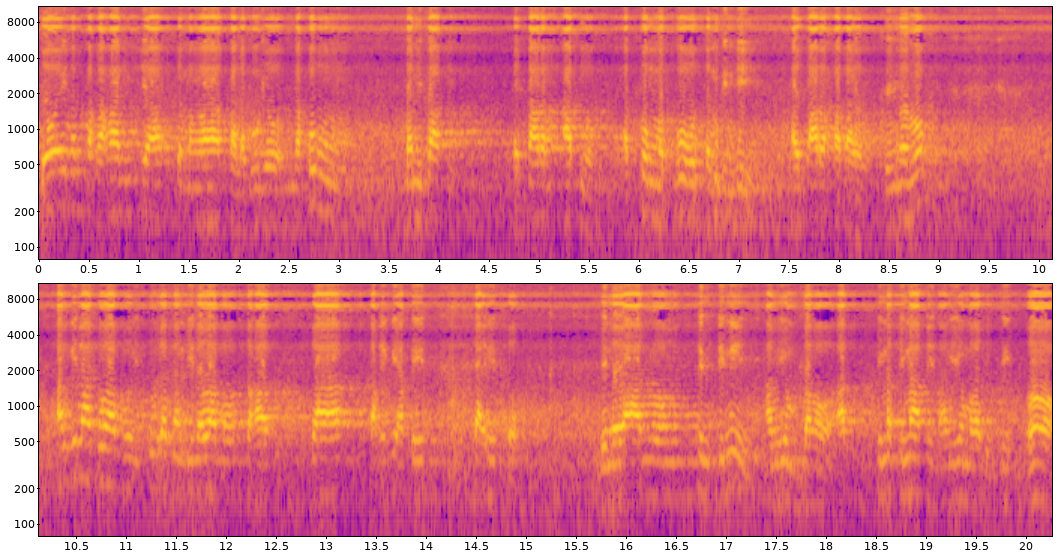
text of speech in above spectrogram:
Doon ay nagpakahanin siya sa mga kalaguyo na kung manibakit ay parang atno at kung magbuhod ng dindi ay parang patay. Tingnan mo? Ang ginagawa mo ay tulad ng ginawa mo sa, sa pakikiapit sa Egypto. Dinayaan mong simtimin ang iyong bango at simasimatin ang iyong mga dibdib. Oo. Oh.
